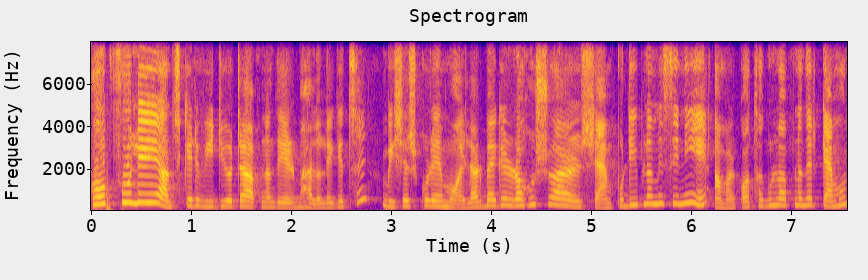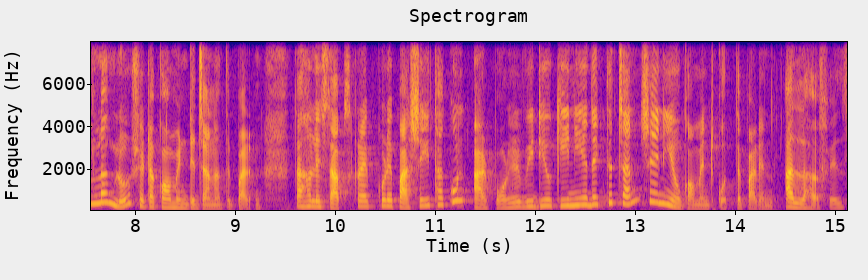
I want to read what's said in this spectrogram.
হোপফুলি আজকের ভিডিওটা আপনাদের ভালো লেগেছে। বিশেষ করে ময়লার ব্যাগের রহস্য আর শ্যাম্পু ডিপ্লোমেসি নিয়ে আমার কথাগুলো আপনাদের কেমন লাগল সেটা কমেন্টে জানাতে পারেন। তাহলে সাবস্ক্রাইব করে পাশেই থাকুন আর পরের ভিডিও কী নিয়ে দেখতে চান সে নিয়েও কমেন্ট করতে পারেন। আল্লাহ হাফেজ।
